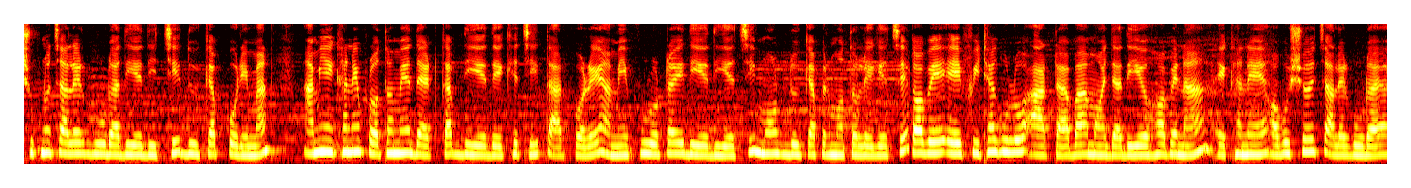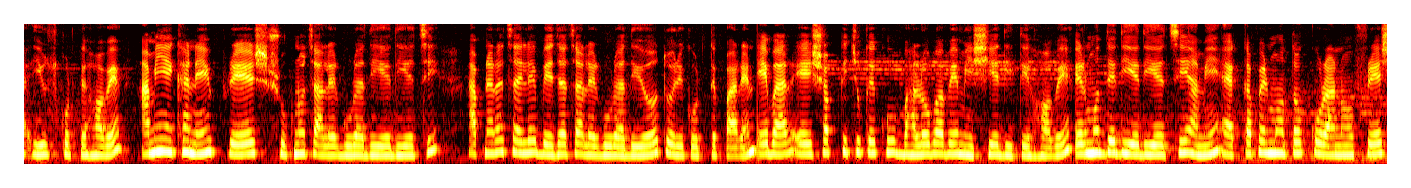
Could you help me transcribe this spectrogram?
শুকনো চালের গুঁড়া দিয়ে দিচ্ছি দুই কাপ পরিমাণ। আমি এখানে প্রথমে দেড় কাপ দিয়ে দেখেছি, তারপরে আমি পুরোটাই দিয়ে দিয়েছি, মোট দুই কাপের মতো লেগেছে। তবে এই পিঠাগুলো আটা বা ময়দা দিয়ে হবে না, এখানে অবশ্যই চালের গুঁড়া ইউজ করতে হবে। আমি এখানে ফ্রেশ শুকনো চালের গুঁড়া দিয়ে দিয়েছি। আপনারা চাইলে বেজা চালের গুঁড়া দিয়েও তৈরি করতে পারেন। এবার এই সব কিছুকে খুব ভালোভাবে মিশিয়ে দিতে হবে। এর মধ্যে দিয়ে দিয়েছি আমি এক কাপের মতো কোরানো ফ্রেশ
